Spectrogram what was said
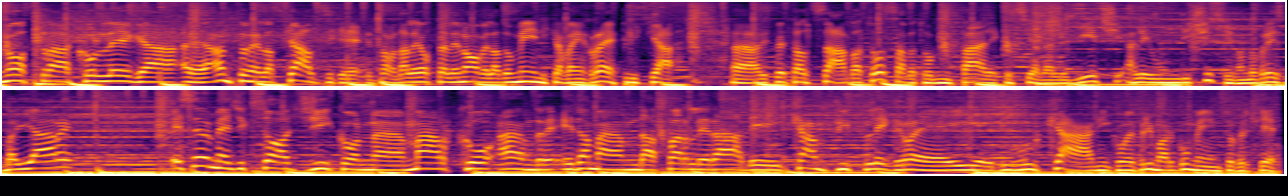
nostra collega eh, Antonella Scalzi che insomma dalle 8 alle 9 la domenica va in replica eh, rispetto al sabato. Sabato mi pare che sia dalle 10 alle 11, sì, non dovrei sbagliare. E Seven Magics oggi con eh, Marco, Andre ed Amanda parlerà dei campi flegrei e di vulcani come primo argomento perché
